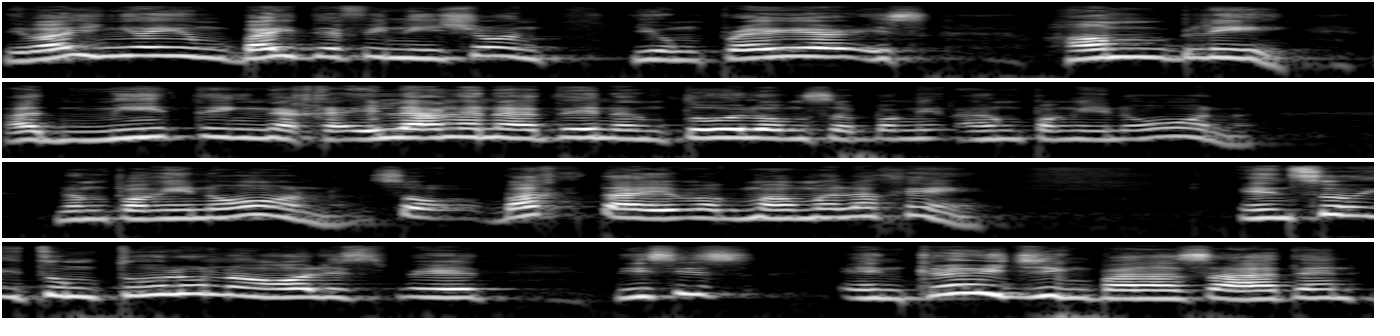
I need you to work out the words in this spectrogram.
Di ba? Yun nga yung by definition, yung prayer is humbly admitting na kailangan natin ng tulong sa Pangin- ang Panginoon, ng Panginoon. So, bakit tayo magmamalaki? And so, itong tulong ng Holy Spirit, this is encouraging para sa atin.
